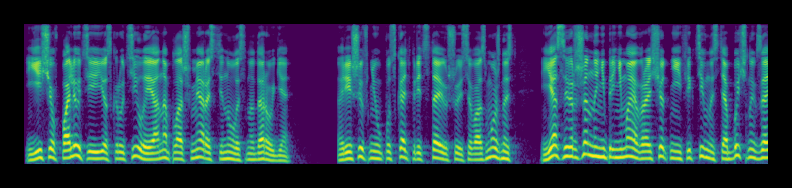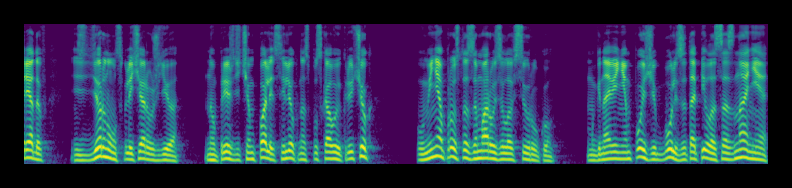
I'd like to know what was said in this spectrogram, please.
Еще в полете ее скрутило, и она плашмя растянулась на дороге. Решив не упускать представившуюся возможность, я, совершенно не принимая в расчет неэффективность обычных зарядов, сдернул с плеча ружье. но прежде чем палец лег на спусковой крючок, у меня просто заморозило всю руку. Мгновением позже боль затопила сознание,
